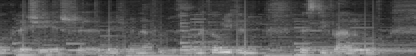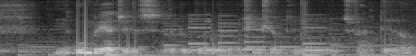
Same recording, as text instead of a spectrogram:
okresie jeszcze, byliśmy na znakomitym festiwalu Umbria Jazz, to był 84 rok.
